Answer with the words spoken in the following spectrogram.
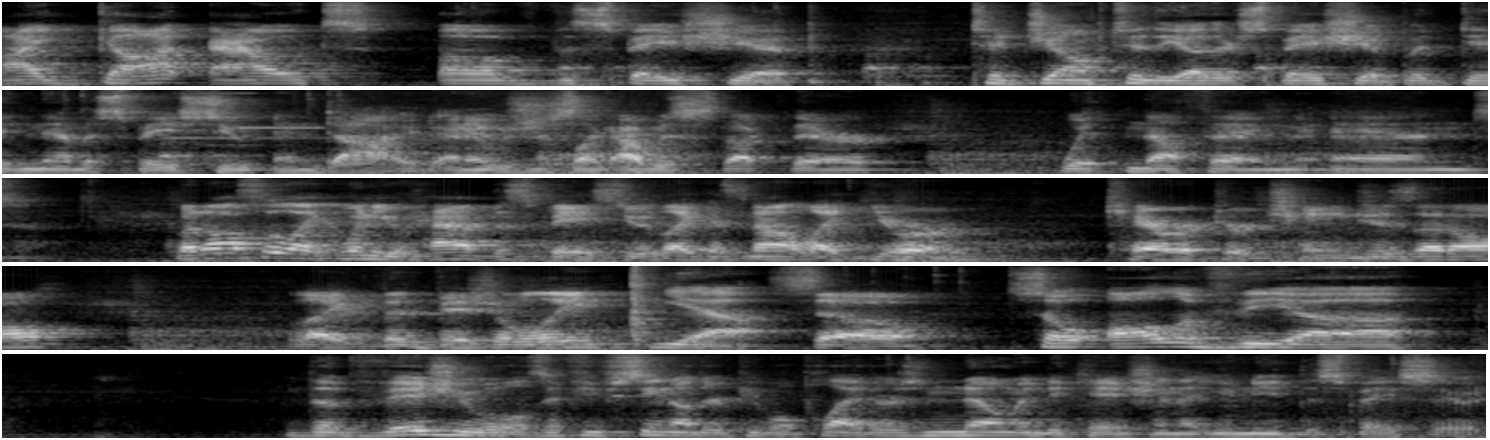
I got out of the spaceship to jump to the other spaceship but didn't have a spacesuit and died. And it was just like I was stuck there with nothing and But also like when you have the spacesuit, like it's not like your character changes at all, like the visually. yeah. So So all of the uh the visuals, if you've seen other people play, there's no indication that you need the spacesuit.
